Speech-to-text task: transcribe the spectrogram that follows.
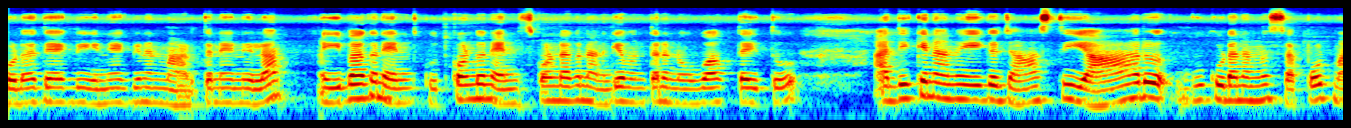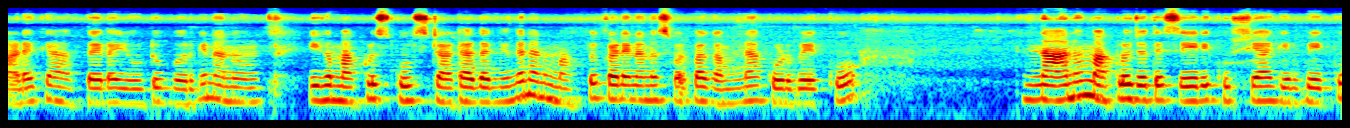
ಕೊಡೋದೇ ಆಗಲಿ, ಏನೇ ಆಗಲಿ ನಾನು ಮಾಡ್ತಾನೇ ಇರಲಿಲ್ಲ. ಇವಾಗ ನೆನ್ ಕೂತ್ಕೊಂಡು ನೆನೆಸ್ಕೊಂಡಾಗ ನನಗೆ ಒಂಥರ ನೋವಾಗ್ತಾಯಿತ್ತು ಅದಕ್ಕೆ ನಾನು ಈಗ ಜಾಸ್ತಿ ಯಾರಿಗೂ ಕೂಡ ನಾನು ಸಪೋರ್ಟ್ ಮಾಡೋಕ್ಕೆ ಆಗ್ತಾಯಿಲ್ಲ ಯೂಟ್ಯೂಬವ್ರಿಗೆ. ನಾನು ಈಗ ಮಕ್ಕಳು ಸ್ಕೂಲ್ ಸ್ಟಾರ್ಟ್ ಆದಾಗಿಂದ ನಾನು ಮಕ್ಕಳ ಕಡೆ ನಾನು ಸ್ವಲ್ಪ ಗಮನ ಕೊಡಬೇಕು. ನಾನು ಮಕ್ಕಳ ಜೊತೆ ಸೇರಿ ಖುಷಿಯಾಗಿರಬೇಕು.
